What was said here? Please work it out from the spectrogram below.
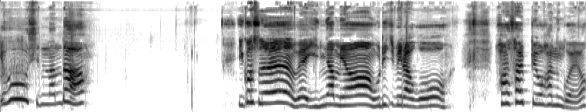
야호 신난다. 이것은 왜 있냐면 우리 집이라고 화살표 하는 거예요.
